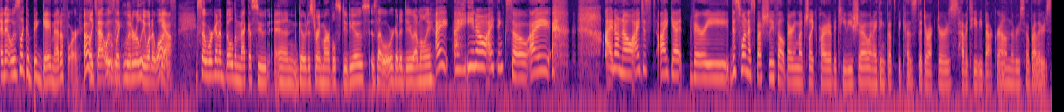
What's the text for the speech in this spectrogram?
And it was like a big gay metaphor. Oh, like that was like literally what it was. Yeah. So we're gonna build a mecha suit and go destroy Marvel Studios. Is that what we're gonna do, Emily? I, I you know, I think so. I I don't know. I just I get very this one especially felt very much like part of a TV show and I think that's because the directors have a TV background, the Russo brothers.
